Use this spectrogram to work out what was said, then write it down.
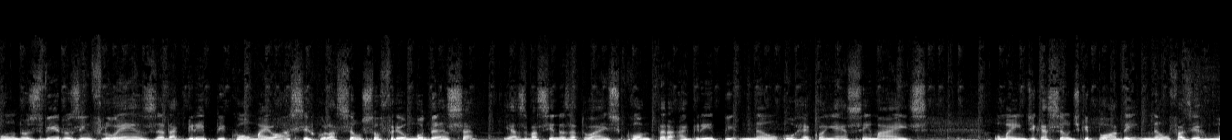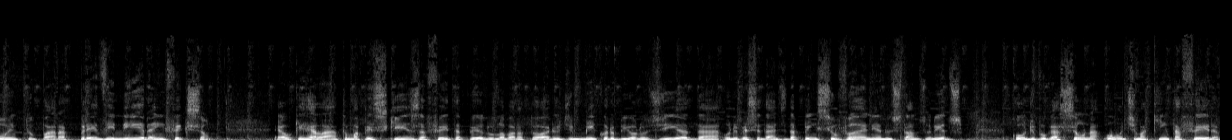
Um dos vírus influenza da gripe com maior circulação sofreu mudança e as vacinas atuais contra a gripe não o reconhecem mais. Uma indicação de que podem não fazer muito para prevenir a infecção. É o que relata uma pesquisa feita pelo Laboratório de Microbiologia da Universidade da Pensilvânia, nos Estados Unidos, com divulgação na última quinta-feira.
